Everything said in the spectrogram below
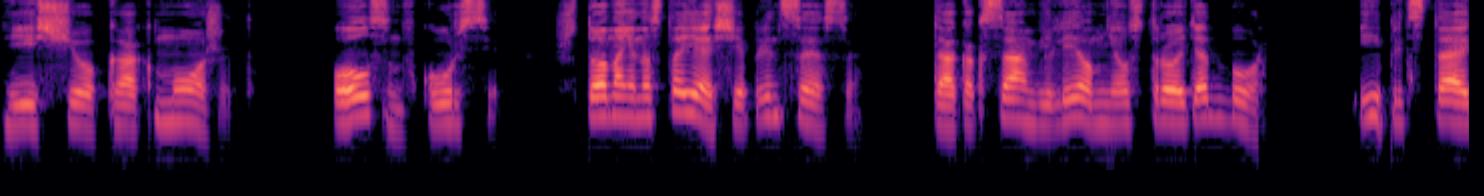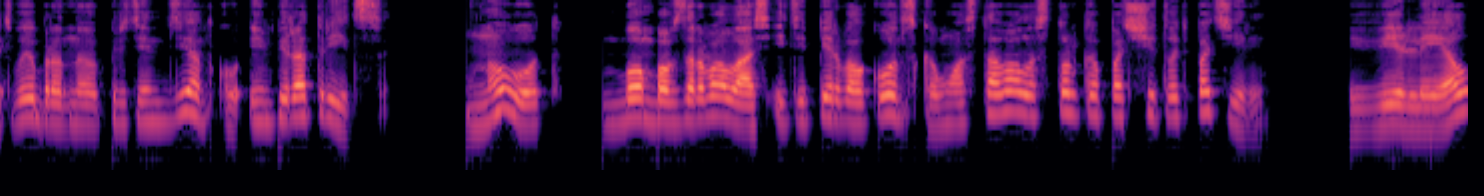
«Еще как может!» Олсон в курсе, что она не настоящая принцесса, так как сам велел мне устроить отбор и представить выбранную претендентку императрицы. Ну вот, бомба взорвалась, и теперь Волконскому оставалось только подсчитывать потери. Велел?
